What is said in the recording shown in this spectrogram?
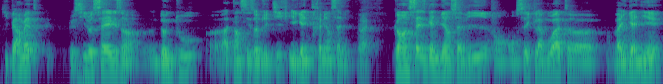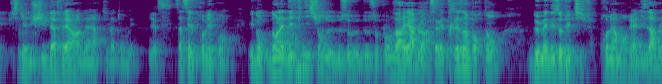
qui permette que si le sales euh, donne tout, euh, atteint ses objectifs, il gagne très bien sa vie. Ouais. Quand un sales gagne bien sa vie, on, on sait que la boîte euh, va y gagner puisqu'il y a Mhm. du chiffre d'affaires derrière qui va tomber. Yes. Ça, c'est le premier point. Et donc, dans la définition de, de ce, de ce plan de variable, ça va être très important de mettre des objectifs, premièrement, réalisables.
